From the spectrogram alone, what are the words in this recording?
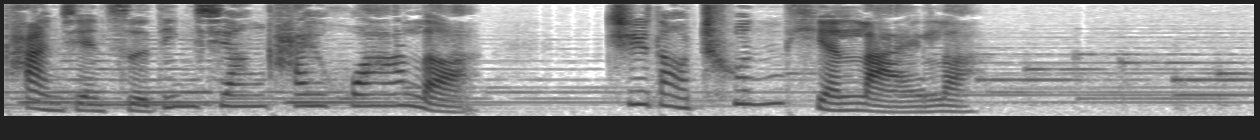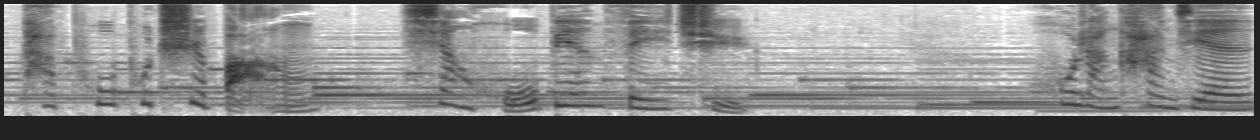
看见紫丁香开花了，知道春天来了。它扑扑翅膀，向湖边飞去。忽然看见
